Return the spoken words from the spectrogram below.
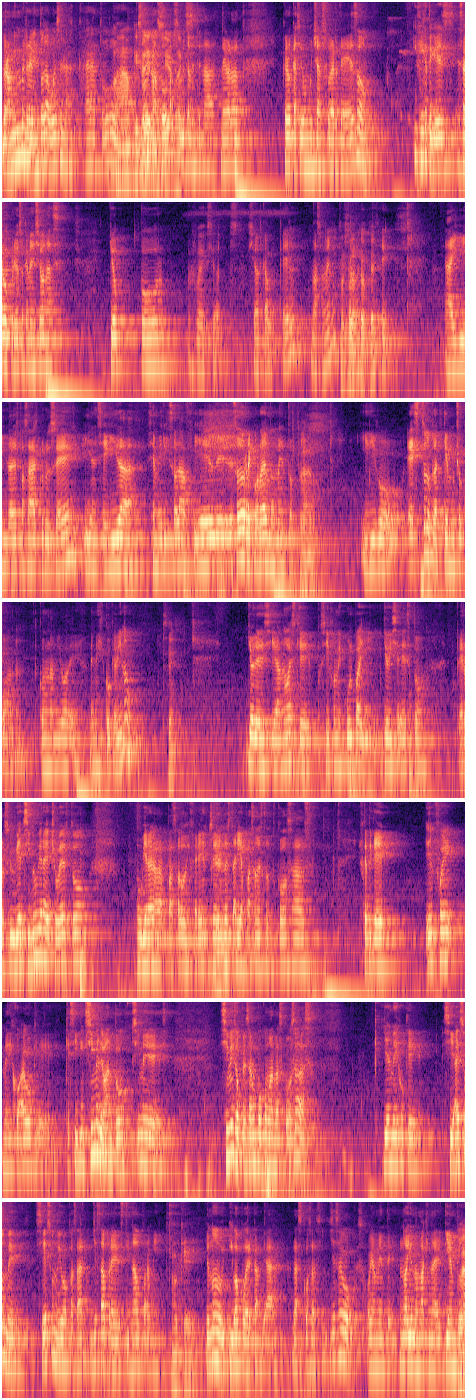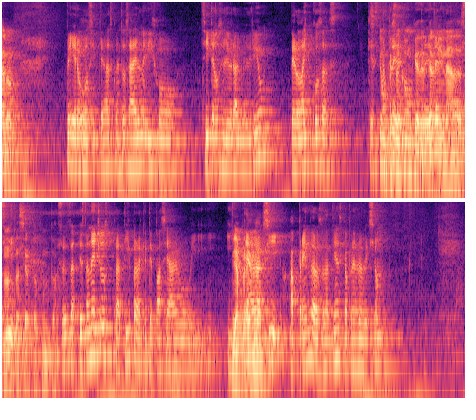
Pero a mí me reventó la bolsa en la cara, todo. Ah, ok, no me pasó absolutamente nada. De verdad, creo que ha sido mucha suerte eso. Y fíjate que es, es algo curioso que mencionas. Yo por fue Ciudad, Ciudad Cauquel, más o menos. ¿Por Ciudad Cauquel? Sí. Ahí la vez pasada crucé y enseguida se me erizó la piel de, de solo recordar el momento. Claro. Y digo, esto lo platiqué mucho con, con un amigo de, de México que vino. Sí. Yo le decía, no, es que pues sí fue mi culpa y yo hice esto, pero si, hubiera, si no hubiera hecho esto, hubiera pasado diferente, Sí. no estaría pasando estas cosas. Fíjate que él fue, me dijo algo que, que sí, sí me levantó, sí me, sí me hizo pensar un poco más las cosas. Y él me dijo que si a eso me, si eso me iba a pasar, ya estaba predestinado para mí Ok. yo no iba a poder cambiar las cosas. Y es algo, pues obviamente, no hay una máquina del tiempo. Claro. Pero si te das cuenta, o sea, él me dijo, sí, tenemos el libre albedrío, pero hay cosas que Sí, como que están como que determinadas, ¿no? sí. Hasta cierto punto. O sea, está- están hechos para ti, para que te pase algo y, Y te aprendas. haga- sí, aprendas, o sea, tienes que aprender la lección.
